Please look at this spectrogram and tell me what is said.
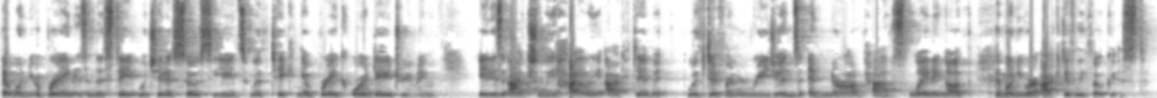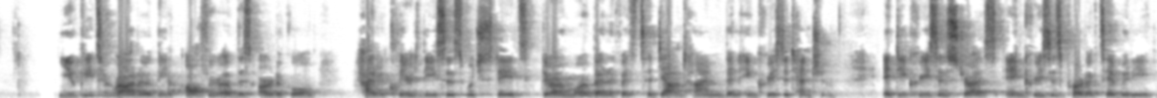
that when your brain is in the state which it associates with taking a break or daydreaming, it is actually highly active with different regions and neuron paths lighting up than when you are actively focused. Yuki Terada, the author of this article, had a clear thesis which states there are more benefits to downtime than increased attention. It decreases stress, increases productivity,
